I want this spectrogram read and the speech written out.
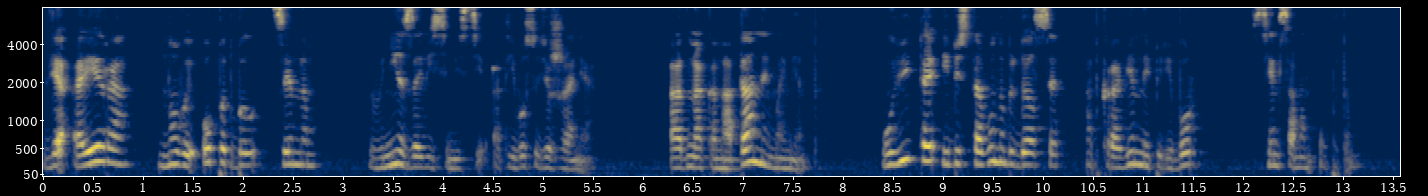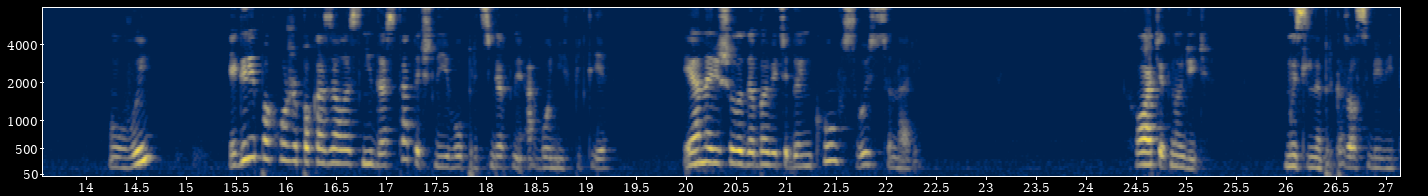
для Аэра новый опыт был ценным вне зависимости от его содержания. Однако на данный момент у Вита и без того наблюдался откровенный перебор с тем самым опытом. Увы, Игре, похоже, показалось недостаточно его предсмертной агонии в петле, и она решила добавить огоньку в свой сценарий. «Хватит нудить», — мысленно приказал себе вид.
